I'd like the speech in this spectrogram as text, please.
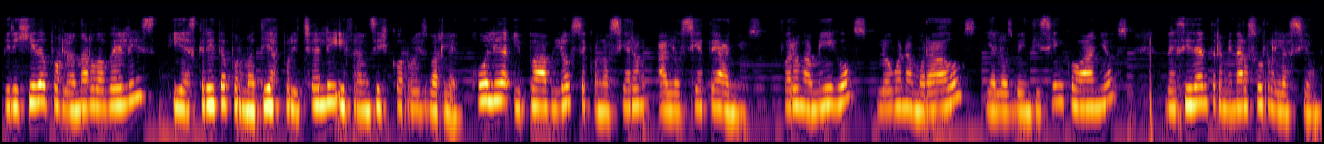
dirigida por Leonardo Vélez y escrita por Matías Poricelli y Francisco Ruiz Barlet. Julia y Pablo se conocieron a los 7 años, fueron amigos, luego enamorados y a los 25 años deciden terminar su relación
